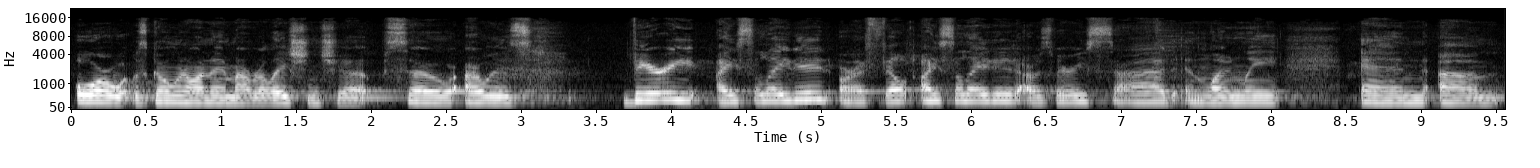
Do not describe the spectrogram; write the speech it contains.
or what was going on in my relationship. So I was very isolated, or I felt isolated. I was very sad and lonely. And um,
